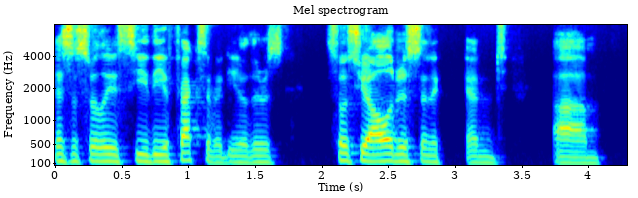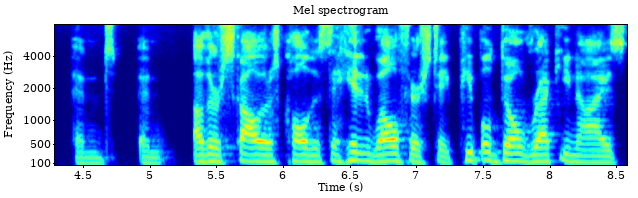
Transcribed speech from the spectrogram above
necessarily see the effects of it. You know, there's sociologists and and um, and and other scholars call this a hidden welfare state. People don't recognize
